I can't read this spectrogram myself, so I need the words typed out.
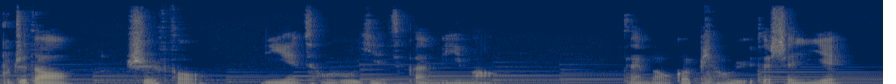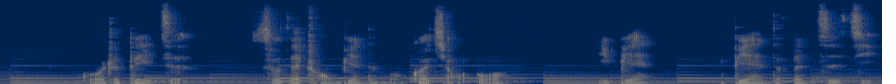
不知道是否你也曾如叶子般迷茫，在某个飘雨的深夜，裹着被子，缩在床边的某个角落，一遍一遍地问自己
